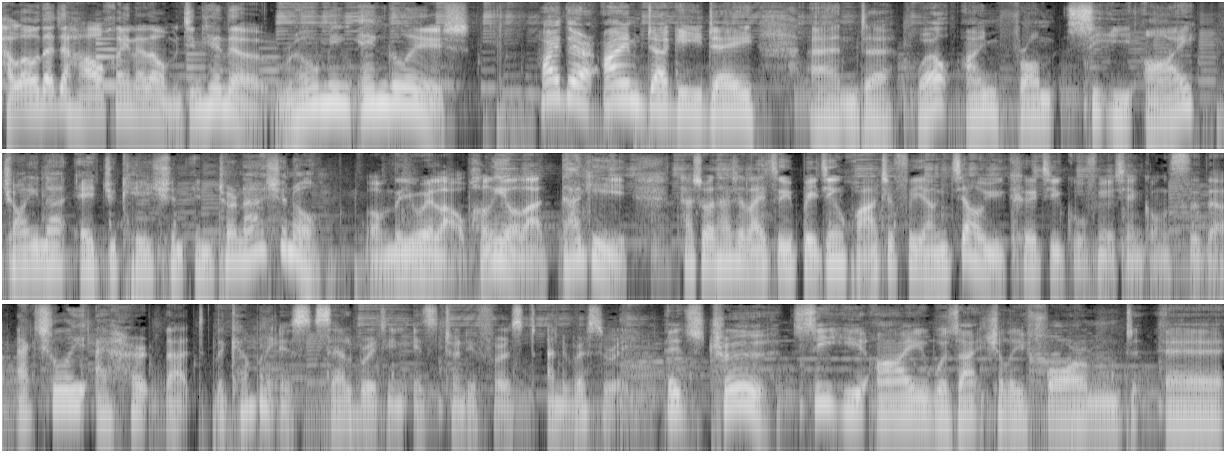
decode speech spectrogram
Hello，大家好，欢迎来到我们今天的 Roaming English。 Hi there, I'm Dougie Day, and uh, well, I'm from CEI, China Education International. 我们的一位老朋友了，Dougie，他说他是来自于北京华智飞扬教育科技股份有限公司的。Actually, I heard that the company is celebrating its 21st anniversary. It's true, CEI was actually formed uh,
